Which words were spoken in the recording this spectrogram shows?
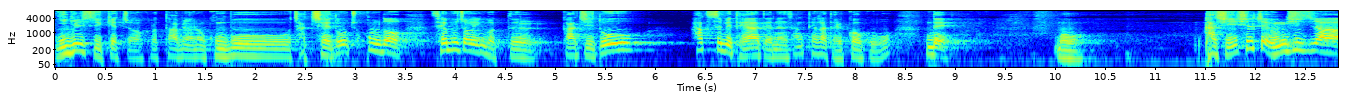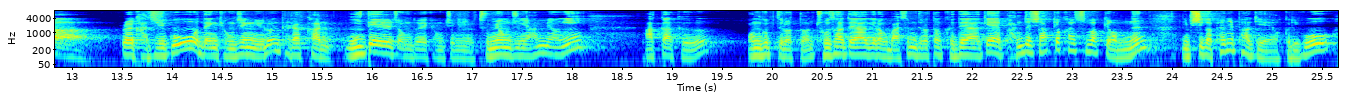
이길 수 있겠죠. 그렇다면 공부 자체도 조금 더 세부적인 것들까지도 학습이 돼야 되는 상태가 될 거고. 근데 뭐 다시 실제 응시자를 가지고 낸 경쟁률은 대략 한 2대1 정도의 경쟁률. 두 명 중에 한 명이 아까 그 언급 들었던 조사대학이라고 말씀드렸던 그 대학에 반드시 합격할 수밖에 없는 입시가 편입학이에요. 그리고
